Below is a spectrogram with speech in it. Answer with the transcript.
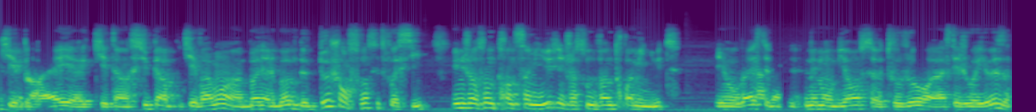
qui est pareil, euh, qui est un super, qui est vraiment un bon album de deux chansons cette fois-ci. Une chanson de 35 minutes, et une chanson de 23 minutes. Et on reste dans cette même ambiance, euh, toujours euh, assez joyeuse.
